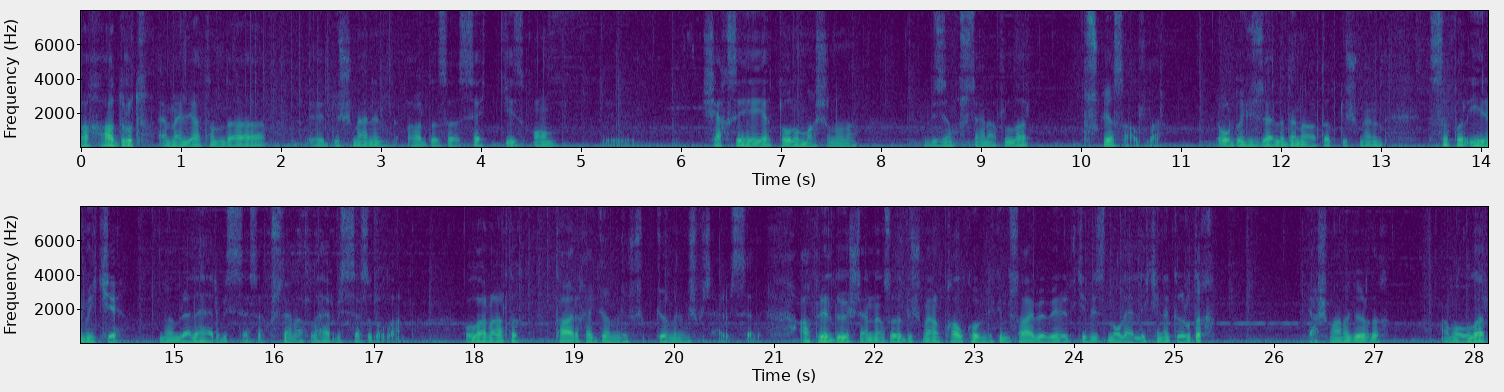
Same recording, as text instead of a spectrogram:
Bax, Hadrut əməliyyatında e, düşmənin ardasa 8-10 e, şəxsi heyət dolu maşınına bizim Hüseynatlılar puskuya saldılar. Orada 150-dən artıq düşmənin 022 nömrəli hərbi hissəsi, Hüseynatlı hərbi hissəsi də olan. Onların artıq tarixə gömülmüş, gömülmüş bir hərbi hissədir. Aprel döyüşlərindən sonra düşmənin polkovniki müsahibə verirdi ki, biz 052-ni qırdıq. Yaşmanı qırdıq. Amma onlar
